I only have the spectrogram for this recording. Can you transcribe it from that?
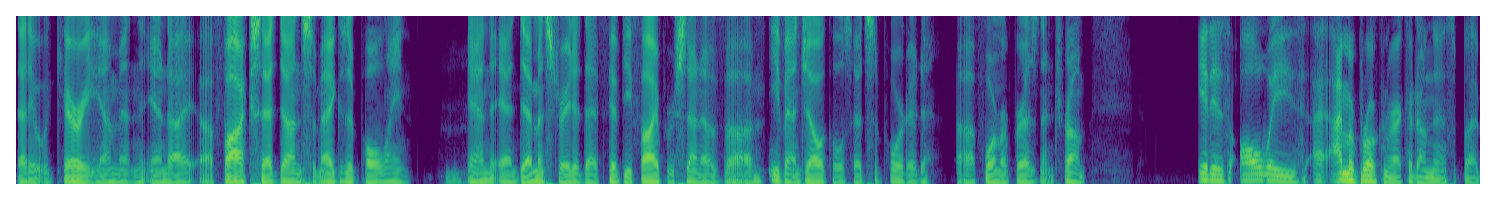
that it would carry him. And, and I, uh, Fox had done some exit polling and, and demonstrated that 55% of uh, evangelicals had supported uh, former President Trump. It is always. I, I'm a broken record on this, but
